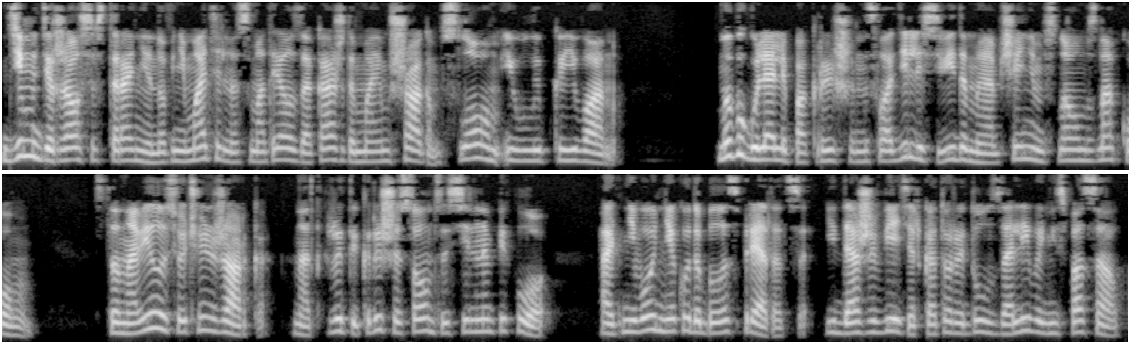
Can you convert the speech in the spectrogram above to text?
Дима держался в стороне, но внимательно смотрел за каждым моим шагом, словом и улыбкой Ивану. Мы погуляли по крыше, насладились видом и общением с новым знакомым. Становилось очень жарко, на открытой крыше солнце сильно пекло, от него некуда было спрятаться, и даже ветер, который дул с залива, не спасал.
